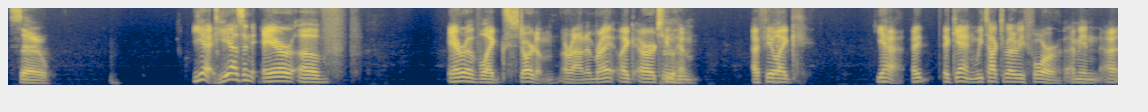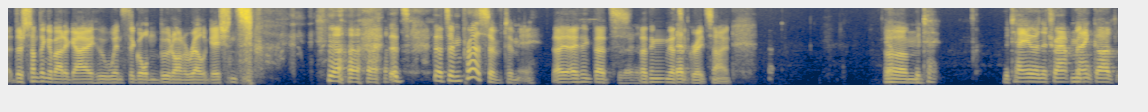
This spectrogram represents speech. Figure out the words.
So yeah, he has an air of air of like stardom around him, right? Like or to Mhm. him. I feel Yeah. like yeah, I again, we talked about it before. I mean, uh, there's something about a guy who wins the golden boot on a relegation side that's that's impressive to me. I, I think that's Absolutely. I think that's a great sign. Yeah, Um, Mate- Mateo in the trap. Ma- Thank God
